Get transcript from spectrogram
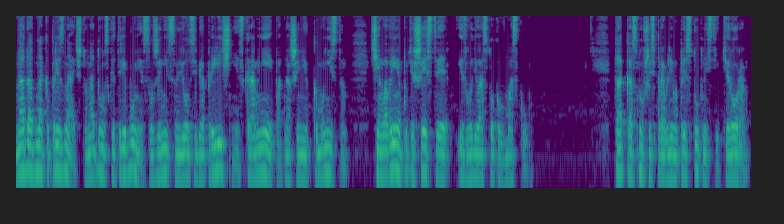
Надо, однако, признать, что на Думской трибуне Солженицын вел себя приличнее, скромнее по отношению к коммунистам, чем во время путешествия из Владивостока в Москву. Так, коснувшись проблемы преступности, террора,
